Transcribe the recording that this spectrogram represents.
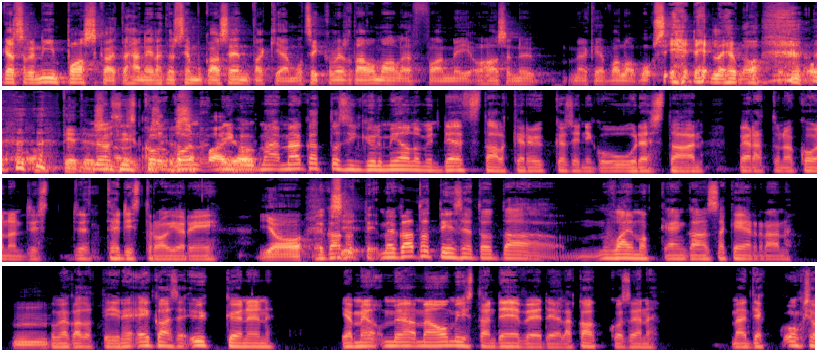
kässäri niin paska, että hän ei lähtenyt sen mukaan sen takia, mutta sitten kun verrataan omaan leffaan, niin onhan se nyt melkein valovuosi edellä jopa. No, no, no siis kun, kun, niin kuin, mä, mä katsoisin kyllä mieluummin Deathstalker 1 niin uudestaan verrattuna Conan The Destroyeriin. Joo. Me katsottiin, si- me katsottiin se tota, vaimokkeen kanssa kerran, mm. kun me katsottiin ne, eka se ykkönen, ja me, me, mä omistan DVDllä kakkosen. Mä en tiedä, onko se,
